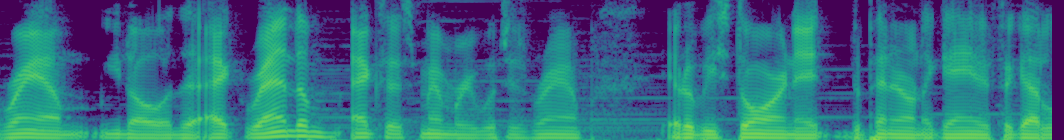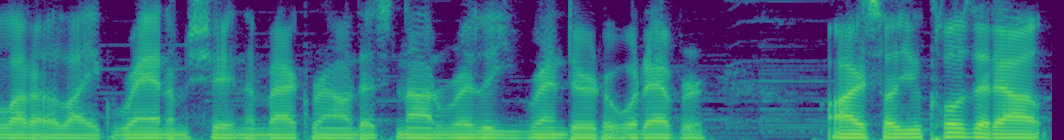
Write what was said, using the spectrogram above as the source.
RAM. You know, the random access memory, which is RAM, it'll be storing it depending on the game. If it got a lot of like random shit in the background that's not really rendered or whatever. All right, so you close that out.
